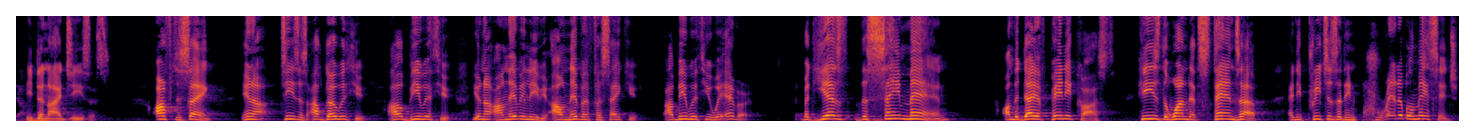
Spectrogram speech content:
yeah. he denied Jesus. After saying, you know, Jesus, I'll go with you. I'll be with you. You know, I'll never leave you. I'll never forsake you. I'll be with you wherever but here's the same man on the day of Pentecost. He's the one that stands up and he preaches an incredible message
